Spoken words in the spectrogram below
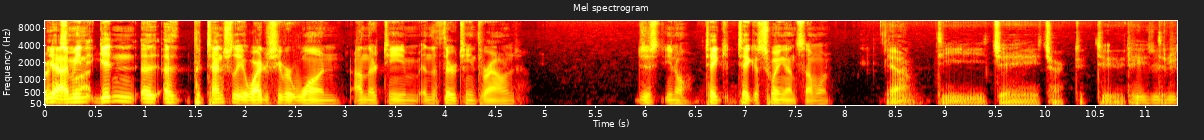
Yeah, I mean, getting a, a, potentially a wide receiver one on their team in the thirteenth round, just you know, take take a swing on someone. Yeah, DJ do do do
